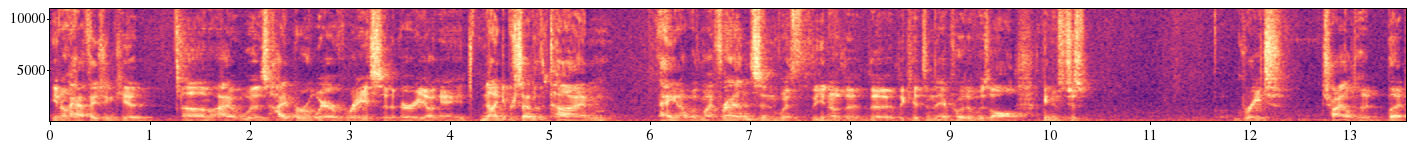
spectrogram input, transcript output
you know, half Asian kid. Um, I was hyper aware of race at a very young age. Ninety percent of the time, hanging out with my friends and with you know the, the the kids in the neighborhood, it was all. I mean, it was just great childhood. But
